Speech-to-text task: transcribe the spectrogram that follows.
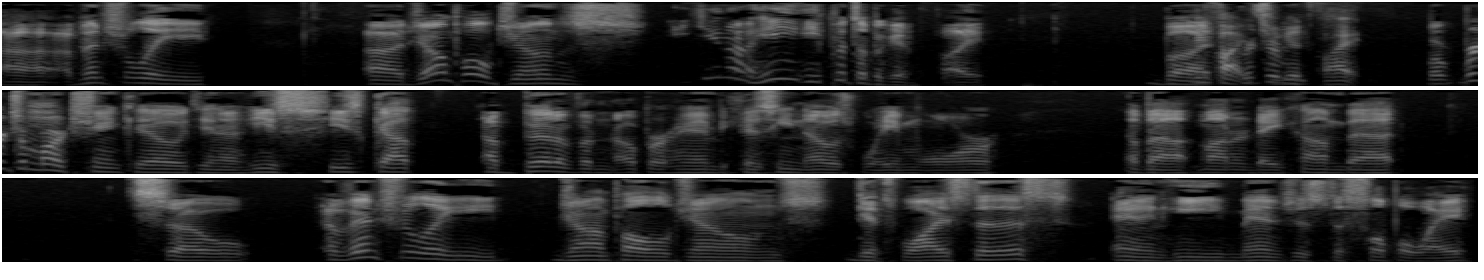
uh, eventually uh, John Paul Jones, you know, he, he puts up a good fight, but he fights Richard, a good fight. but Richard Marcinko, you know, he's he's got a bit of an upper hand because he knows way more about modern day combat. So eventually, John Paul Jones gets wise to this, and he manages to slip away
